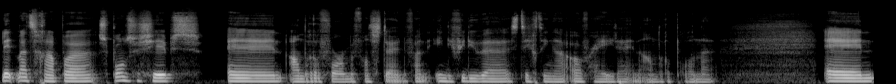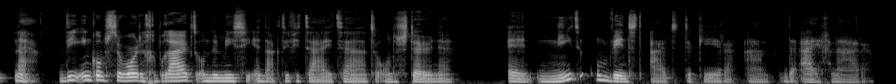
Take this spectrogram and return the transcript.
lidmaatschappen, sponsorships en andere vormen van steun van individuen, stichtingen, overheden en andere bronnen. En nou ja, die inkomsten worden gebruikt om de missie en de activiteiten te ondersteunen en niet om winst uit te keren aan de eigenaren.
